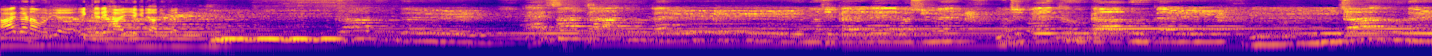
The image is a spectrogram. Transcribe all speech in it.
ਆ ਗਾਣਾ ਵਧੀਆ ਹੈ ਇੱਕ ਰਿਹਾਈ ਇੱਕ ਜਾਦੂਗਰ ऐसा जादूगर मुझे कर ले वश में मुझ पे तू काबू कर हम्म, जादूगर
